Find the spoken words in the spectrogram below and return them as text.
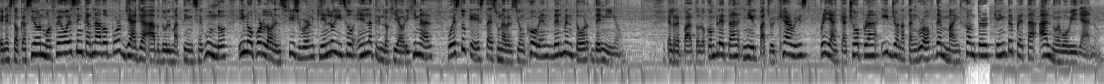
En esta ocasión, Morfeo es encarnado por Yaya Abdul Mateen II y no por Lawrence Fishburne, quien lo hizo en la trilogía original, puesto que esta es una versión joven del mentor de Neo. El reparto lo completan Neil Patrick Harris, Priyanka Chopra y Jonathan Groff de Mindhunter, que interpreta al nuevo villano.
